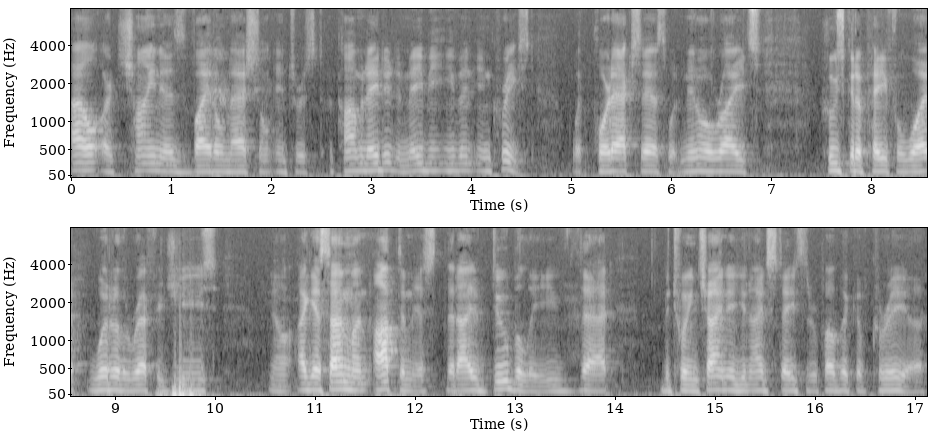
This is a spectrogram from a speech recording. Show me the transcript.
How are China's vital national interests accommodated and maybe even increased? What port access, what mineral rights, who's going to pay for what, what are the refugees? You know, I guess I'm an optimist that I do believe that between China, United States, the Republic of Korea,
